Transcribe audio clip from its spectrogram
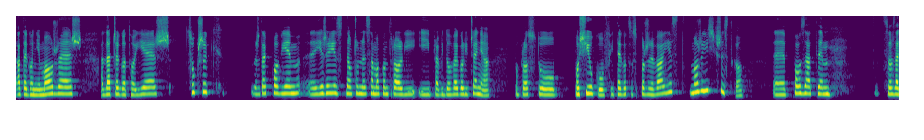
a tego nie możesz, a dlaczego to jesz? Cukrzyk, że tak powiem, jeżeli jest nauczony samokontroli i prawidłowego liczenia po prostu posiłków i tego, co spożywa, jest, może jeść wszystko. Y, poza tym co za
